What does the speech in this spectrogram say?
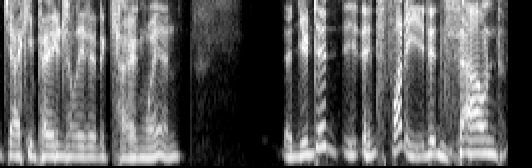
Jackie Page leading to Kang Win. And you did. It's funny. You didn't sound.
